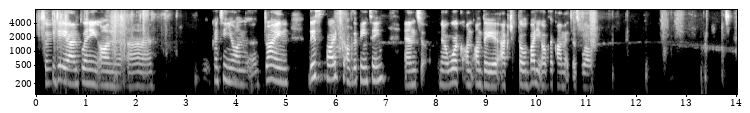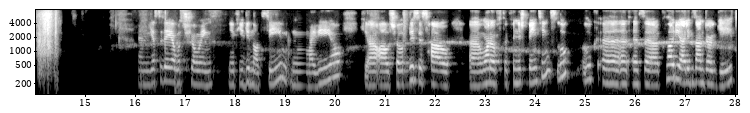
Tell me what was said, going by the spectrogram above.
So today I'm planning on uh, continue on uh, drawing this part of the painting and you know, work on, on the actual body of the comet as well. And yesterday I was showing, if you did not see my video, here I'll show, this is how uh, one of the finished paintings look. Look, uh, it's Claudia Alexander Gate,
